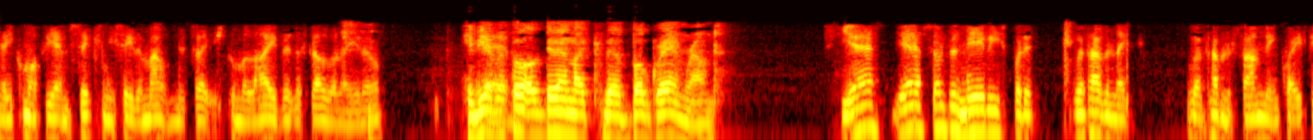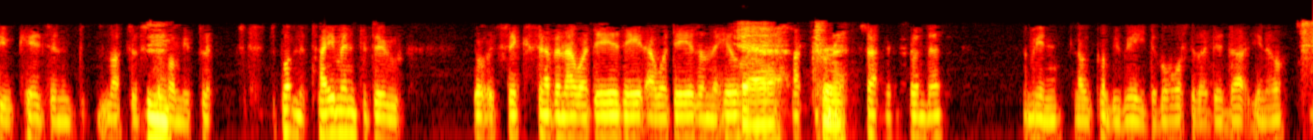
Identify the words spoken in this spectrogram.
uh, you come off the M6 and you see the mountain, it's like you come alive as a fell runner, you know. Have you ever Um, thought of doing like the Bob Graham round? Yeah, yeah, something maybe, but it with having like with having a family and quite a few kids and lots of Mm. stuff on my plate, just putting the time in to do sort of six, seven hour days, eight hour days on the hill. Yeah, true. Saturday, Sunday. I mean, I would probably be divorced if I did that, you know.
